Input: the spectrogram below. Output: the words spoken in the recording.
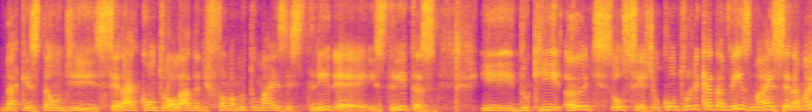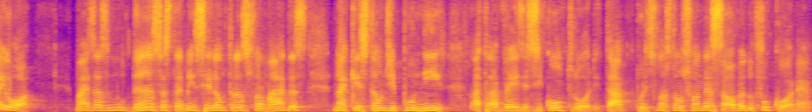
Na questão de será controlada de forma muito mais é, estritas e, e do que antes, ou seja, o controle cada vez mais será maior mas as mudanças também serão transformadas na questão de punir através desse controle, tá? Por isso nós estamos falando dessa obra do Foucault, né?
